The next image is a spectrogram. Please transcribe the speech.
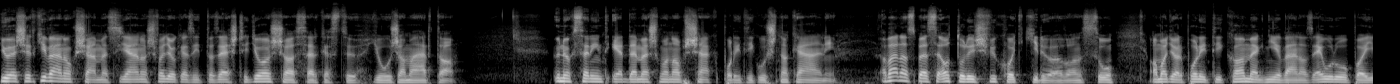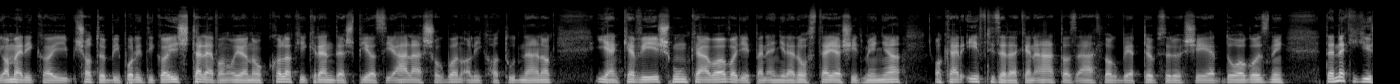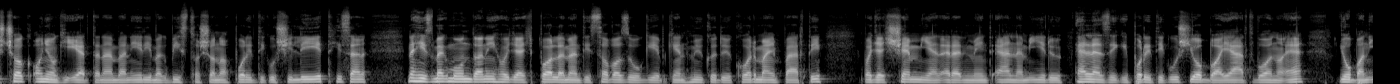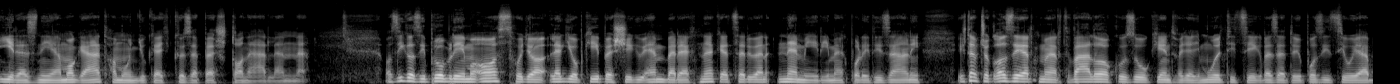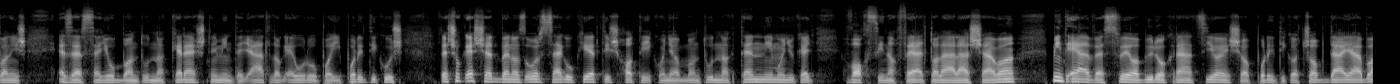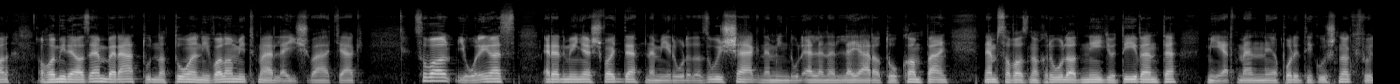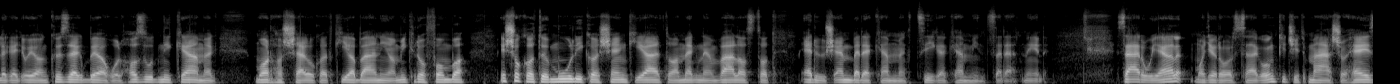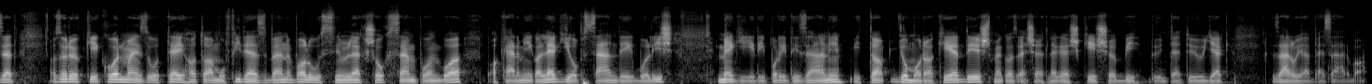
Jó estét kívánok, Sámeszi János vagyok, ez itt az Esti Gyorsa, a szerkesztő Józsa Márta. Önök szerint érdemes manapság politikusnak állni? A válasz persze attól is függ, hogy kiről van szó. A magyar politika, meg nyilván az európai, amerikai, stb. politika is tele van olyanokkal, akik rendes piaci állásokban alig ha tudnának ilyen kevés munkával, vagy éppen ennyire rossz teljesítménnyel, akár évtizedeken át az átlagbér többszöröséért dolgozni, de nekik is csak anyagi értelemben éri meg biztosan a politikusi lét, hiszen nehéz megmondani, hogy egy parlamenti szavazógépként működő kormánypárti, vagy egy semmilyen eredményt el nem írő ellenzéki politikus jobban járt volna-e, jobban éreznie magát, ha mondjuk egy közepes tanár lenne. Az igazi probléma az, hogy a legjobb képességű embereknek egyszerűen nem éri meg politizálni, és nem csak azért, mert vállalkozóként vagy egy multicég vezető pozíciójában is ezerszer jobban tudnak keresni, mint egy átlag európai politikus, de sok esetben az országukért is hatékonyabban tudnak tenni mondjuk egy vakcina feltalálásával, mint elveszve a bürokrácia és a politika csapdájában, ahol mire az ember át tudna tolni valamit, már le is váltják. Szóval jól élsz, eredményes vagy, de nem ír rólad az újság, nem indul ellened lejárató kampány, nem szavaznak rólad négy-öt évente, miért mennél politikusnak, főleg egy olyan közegbe, ahol hazudni kell, meg marhasságokat kiabálni a mikrofonba, és sokkal több múlik a senki által meg nem választott erős embereken meg cégeken, mint szeretnéd. Zárójel, Magyarországon kicsit más a helyzet, az örökké kormányzó teljhatalmú Fideszben valószínűleg sok szempontból, akár még a legjobb szándékból is megéri politizálni, itt a gyomora kérdés, meg az esetleges későbbi büntetőügyek. Zárójel bezárva.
